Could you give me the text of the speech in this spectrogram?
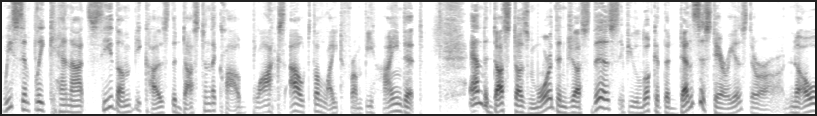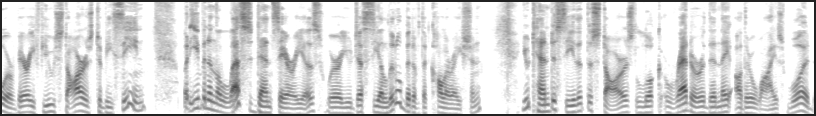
We simply cannot see them because the dust in the cloud blocks out the light from behind it. And the dust does more than just this. If you look at the densest areas, there are no or very few stars to be seen. But even in the less dense areas where you just see a little bit of the coloration, you tend to see that the stars look redder than they otherwise would.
